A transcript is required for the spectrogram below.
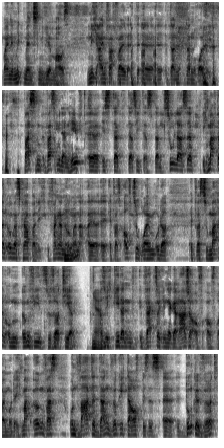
meine Mitmenschen hier im Haus nicht einfach, weil äh, äh dann dann rolle ich. Was was mir dann hilft, äh, ist, dass, dass ich das dann zulasse. Ich mache dann irgendwas körperlich. Ich fange dann mhm. irgendwann äh, äh, etwas aufzuräumen oder etwas zu machen, um irgendwie zu sortieren. Ja. Also ich gehe dann Werkzeug in der Garage auf, aufräumen oder ich mache irgendwas und warte dann wirklich darauf, bis es äh, dunkel wird,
